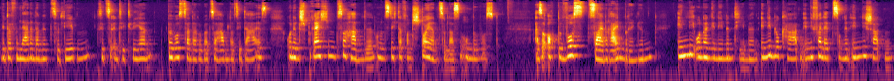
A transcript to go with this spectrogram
wir dürfen lernen, damit zu leben, sie zu integrieren, Bewusstsein darüber zu haben, dass sie da ist und entsprechend zu handeln und uns nicht davon steuern zu lassen, unbewusst. Also auch Bewusstsein reinbringen in die unangenehmen Themen, in die Blockaden, in die Verletzungen, in die Schatten,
